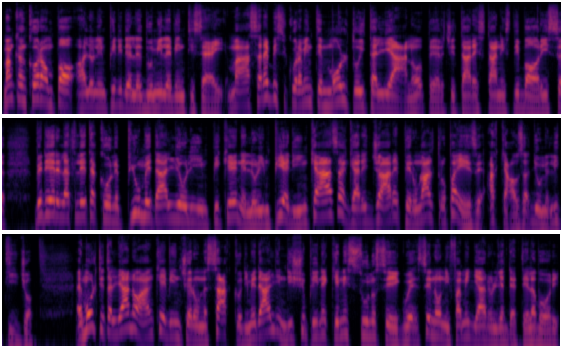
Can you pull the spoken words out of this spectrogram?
Manca ancora un po' alle Olimpiadi del 2026, ma sarebbe sicuramente molto italiano, per citare Stanis di Boris, vedere l'atleta con più medaglie olimpiche nelle Olimpiadi in casa gareggiare per un altro paese a causa di un litigio. È molto italiano anche vincere un sacco di medaglie in discipline che nessuno segue, se non i familiari o gli addetti ai lavori.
